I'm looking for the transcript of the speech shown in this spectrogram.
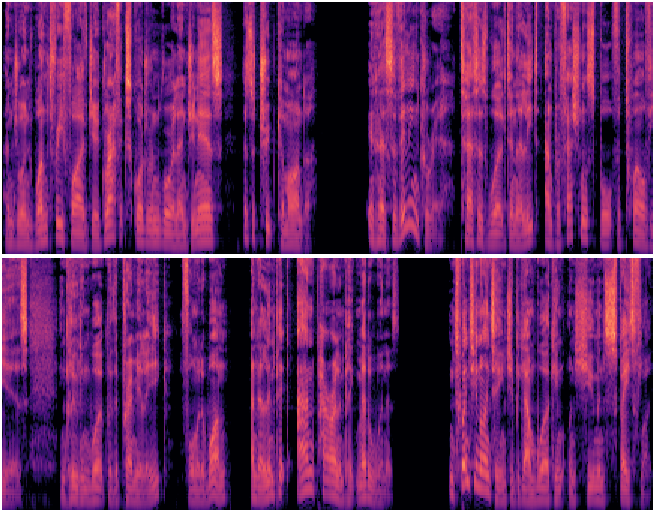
and joined 135 Geographic Squadron Royal Engineers as a troop commander. In her civilian career, Tess has worked in elite and professional sport for 12 years, including work with the Premier League, Formula One, and Olympic and Paralympic medal winners. In 2019, she began working on human spaceflight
